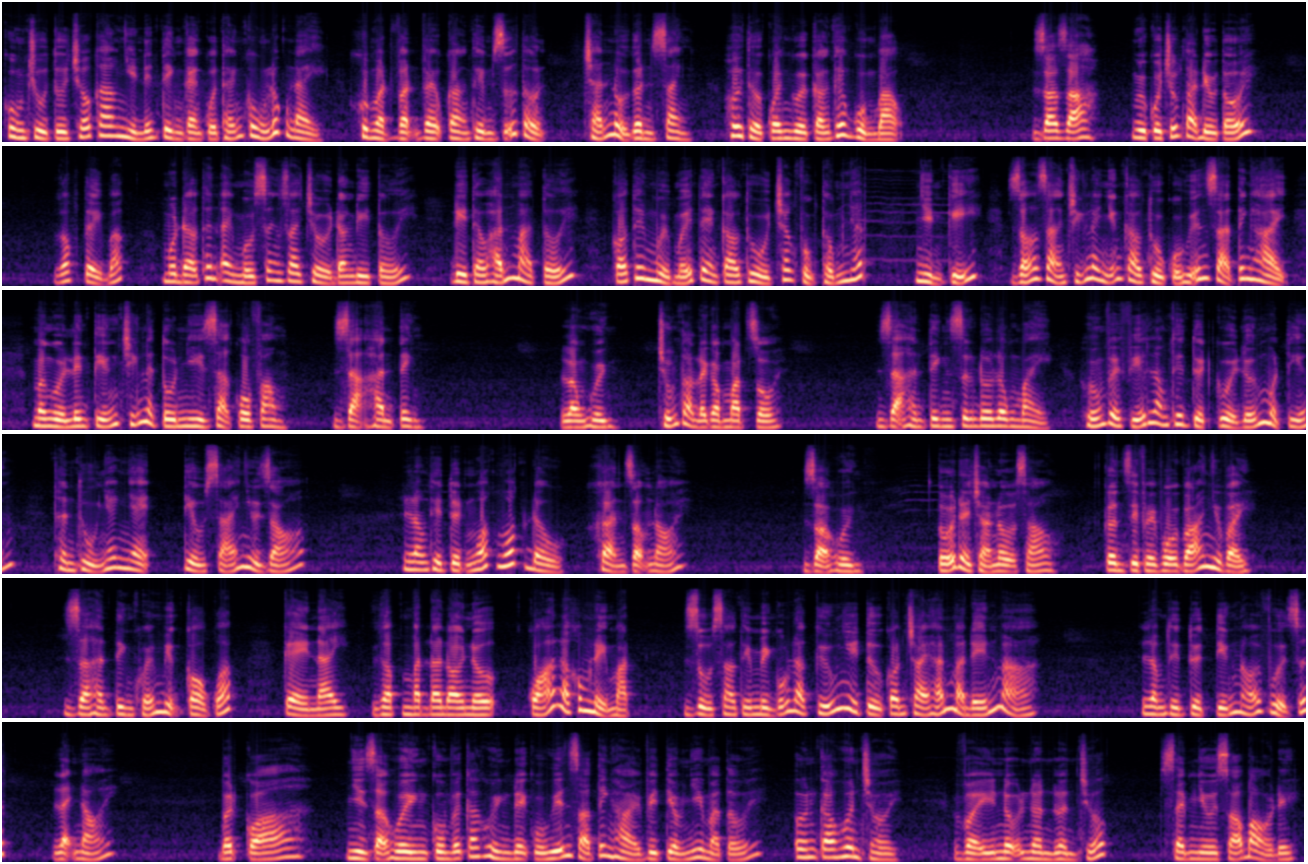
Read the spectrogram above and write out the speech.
Cùng chủ từ chỗ cao nhìn đến tình cảnh của thánh cung lúc này khuôn mặt vặn vẹo càng thêm dữ tợn chán nổi gân xanh hơi thở quanh người càng thêm cuồng bạo. Ra ra người của chúng ta đều tới. Góc tây bắc một đạo thân ảnh màu xanh ra trời đang đi tới. Đi theo hắn mà tới có thêm mười mấy tên cao thủ trang phục thống nhất. Nhìn kỹ rõ ràng chính là những cao thủ của huyễn giả tinh hải mà người lên tiếng chính là tôn nhi dạ cô phong dạ hàn tinh. Long huynh chúng ta lại gặp mặt rồi. Dạ hàn tinh dưng đôi lông mày hướng về phía long thiên tuyệt cười lớn một tiếng thần thủ nhanh nhẹn tiểu sái như gió. Long thiên tuyệt ngoắc ngoắc đầu khản giọng nói. Dạ huynh tối để trả nợ sao? Cần gì phải vội vã như vậy? Dạ hàn tinh khóe miệng cò quắp. Kẻ này gặp mặt là đòi nợ quá là không nể mặt. Dù sao thì mình cũng là cứu nhi tử con trai hắn mà đến mà. Long thiên tuyệt tiếng nói vừa dứt lại nói. Bất quá nhìn dạ huynh cùng với các huynh đệ của huyễn giả tinh hải vì tiểu nhi mà tới ơn cao hơn trời. Vậy nợ nần lần trước xem như xóa bỏ đi.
